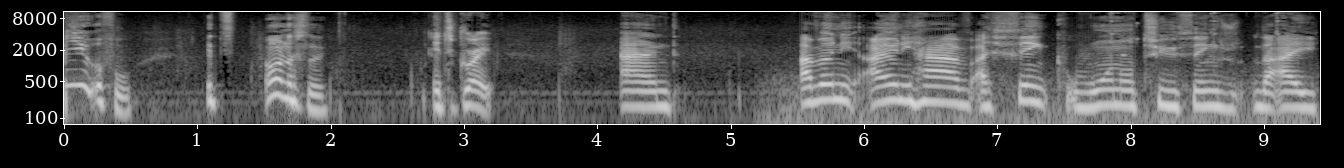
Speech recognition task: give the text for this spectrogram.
beautiful. It's honestly, it's great. And I've only, I only have, I think, one or two things that I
